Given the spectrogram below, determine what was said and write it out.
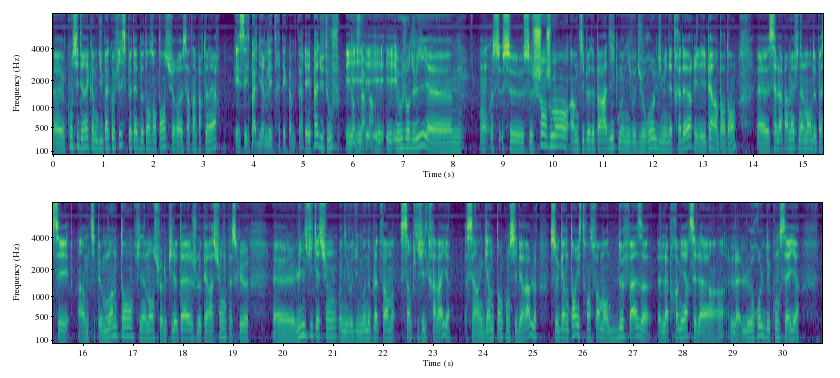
euh, considérés comme du back-office peut-être de temps en temps sur euh, certains partenaires. Et c'est pas bien de les traiter comme tel. Et pas du tout. Et, aujourd'hui, euh, ce, changement un petit peu de paradigme au niveau du rôle du media trader, il est hyper important. ça leur permet finalement de passer un petit peu moins de temps finalement sur le pilotage, l'opération, parce que l'unification au niveau d'une monoplateforme simplifie le travail c'est un gain de temps considérable. Ce gain de temps, il se transforme en deux phases. La première, c'est le rôle de conseil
